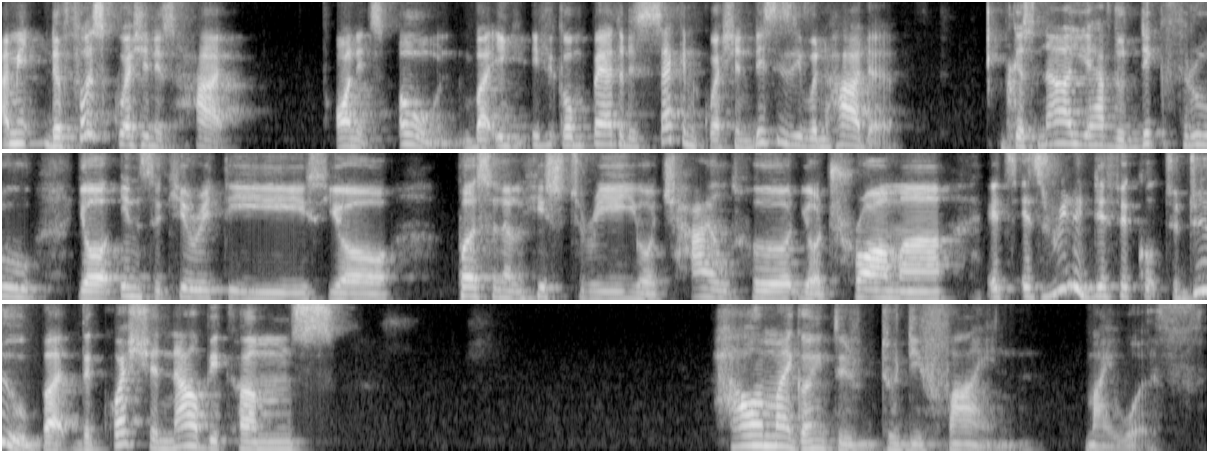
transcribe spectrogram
I mean the first question is hard on its own but if, you compare to the second question this is even harder because now you have to dig through your insecurities your personal history your childhood your trauma. It's it's really difficult to do but the question now becomes how am i going to to define my worth?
